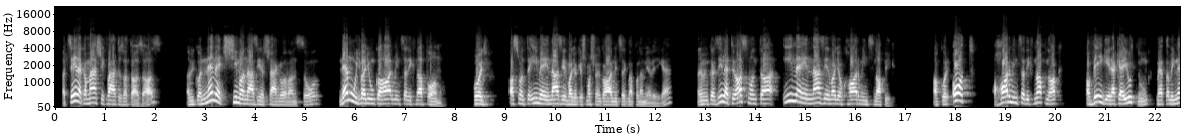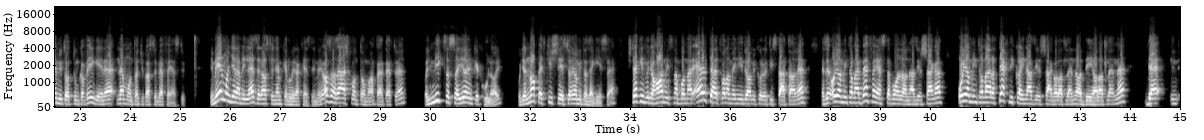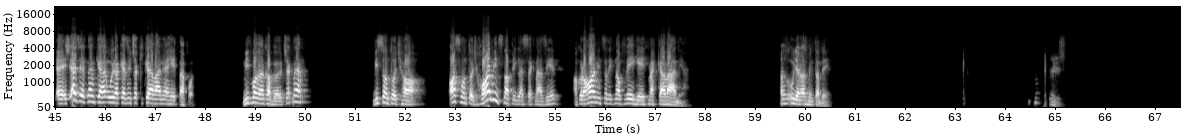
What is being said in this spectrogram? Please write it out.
A C-nek a másik változata az az, amikor nem egy sima názírságról van szó, nem úgy vagyunk a 30. napon, hogy azt mondta, íme én názír vagyok, és most vagyunk a 30. napon, ami a vége, hanem amikor az illető azt mondta, íme én názír vagyok 30 napig, akkor ott a 30. napnak a végére kell jutnunk, mert amíg nem jutottunk a végére, nem mondhatjuk azt, hogy befejeztük. De miért mondja Rabbi Lezer azt, hogy nem kell újra kezdeni? Mert azon az ásponton van feltetően, hogy mixasza jöjjönke kulaj, hogy a nap egy kis része olyan, mint az egésze, és tekintve, hogy a 30 napban már eltelt valamennyi idő, amikor ő tisztátalan lett, ezért olyan, mintha már befejezte volna a názírságát, olyan, mintha már a technikai názírság alatt lenne, a D alatt lenne, de, és ezért nem kell újra kezdeni, csak ki kell várni a hét napot. Mit mondanak a bölcsek? Nem. Viszont, hogyha azt mondta, hogy 30 napig leszek nazír, akkor a 30. nap végét meg kell várnia. Az ugyanaz, mint a B.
